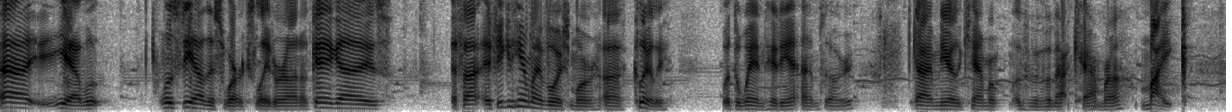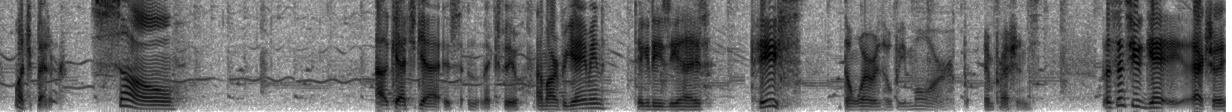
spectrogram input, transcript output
Uh, yeah, we'll we'll see how this works later on. Okay, guys. If I if you can hear my voice more uh clearly, with the wind hitting it, I'm sorry. I'm near the camera, not camera, mic, much better. So, I'll catch you guys in the next video. I'm RP Gaming. Take it easy, guys. Peace. Don't worry, there'll be more impressions. But since you get, actually,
